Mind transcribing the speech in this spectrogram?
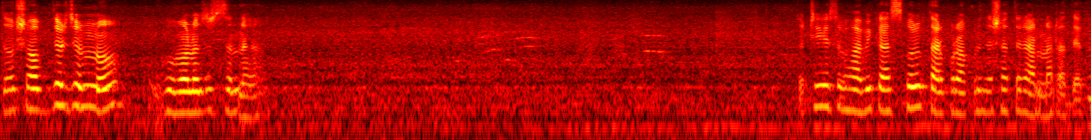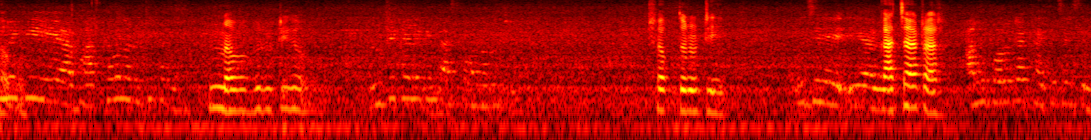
তো শব্দের জন্য ঘুমানো যাচ্ছে না। তো ঠিক আছে ভাবি কাজ করুক তারপর আপনাদের সাথে রান্নাটা দেখাবো। না ভাবি রুটি খাব। শক্ত রুটি। ওই কাঁচা আটার? আলু পরোটা খাইতে চাইছিল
